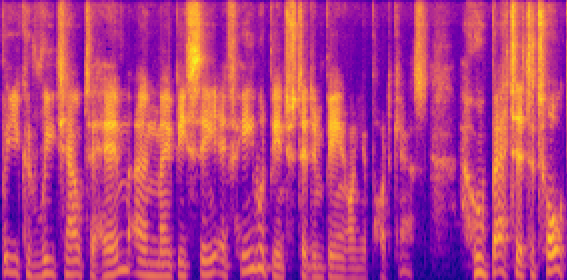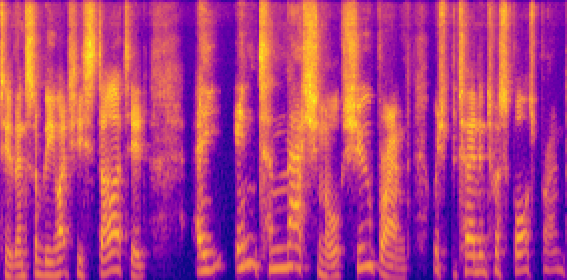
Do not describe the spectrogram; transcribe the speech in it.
but you could reach out to him and maybe see if he would be interested in being on your podcast. Who better to talk to than somebody who actually started a international shoe brand, which turned into a sports brand.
